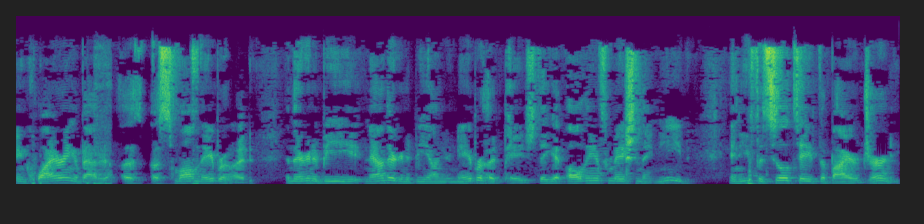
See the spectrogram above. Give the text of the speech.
inquiring about it, a, a small neighborhood, and they're going to be now they're going to be on your neighborhood page. They get all the information they need, and you facilitate the buyer journey.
